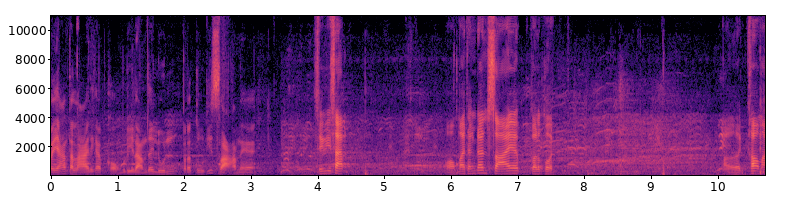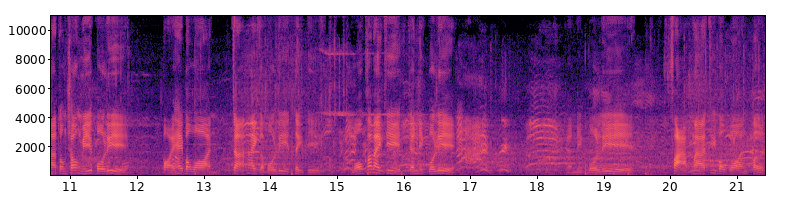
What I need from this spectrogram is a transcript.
ระยะอันตรายเลยครับของบุรีรัมย์ได้ลุ้นประตูที่สามนะฮะสิริศักดิ์ออกมาทางด้านซ้ายครับกรกฎ เปิดเข้ามาตรงช่องนี้โบลี่ปล่อยให้บวรจะให้กับโบลี่ติดอีกมงเข้ามาอีกทียันนิกโบลี่ยันนิกโบลี่ฝากมาที่บวรเปิด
